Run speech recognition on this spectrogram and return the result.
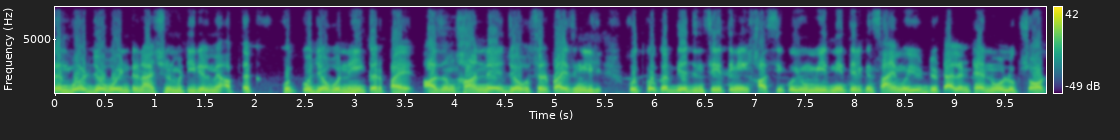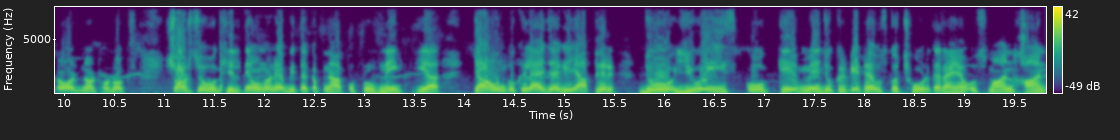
कन्वर्ट जो वो इंटरनेशनल मटेरियल में अब तक खुद को जो वो नहीं कर पाए। आज़म खान ने जो वो सरप्राइजिंगली खुद को कर दिया, जिनसे इतनी खासी कोई उम्मीद नहीं थी, लेकिन साइम मयूब जो टैलेंट है नो लुक शॉट और ऑर्थोडॉक्स शॉट्स जो वो खेलते हैं, उन्होंने अभी तक अपने आप को प्रूव नहीं किया। क्या उनको खिलाया जाएगा? या फिर जो यू को के में जो क्रिकेट है, उसको छोड़ कर आए हैं, उस्मान खान,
